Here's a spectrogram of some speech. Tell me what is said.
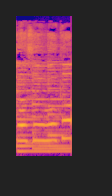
Does it look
